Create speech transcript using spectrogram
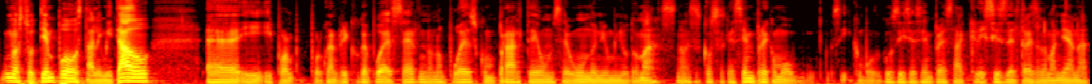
nuestro tiempo está limitado eh, y, y por, por cuán rico que puede ser, no, no puedes comprarte un segundo ni un minuto más, ¿no? Esas cosas que siempre, como, sí, como Gus dice, siempre esa crisis del 3 de la mañana,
